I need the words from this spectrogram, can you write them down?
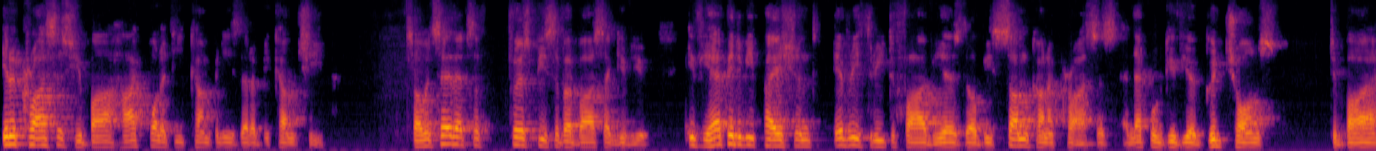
in a crisis, you buy high quality companies that have become cheap. So I would say that's the first piece of advice I give you. If you're happy to be patient, every three to five years, there'll be some kind of crisis, and that will give you a good chance to buy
